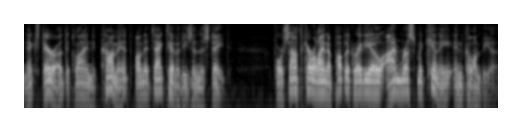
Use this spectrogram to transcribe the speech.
NextEra declined to comment on its activities in the state. For South Carolina Public Radio, I'm Russ McKinney in Columbia.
